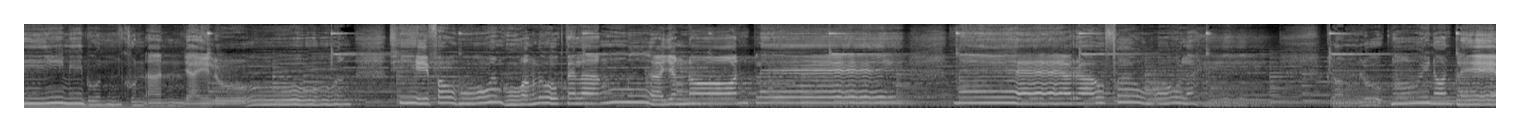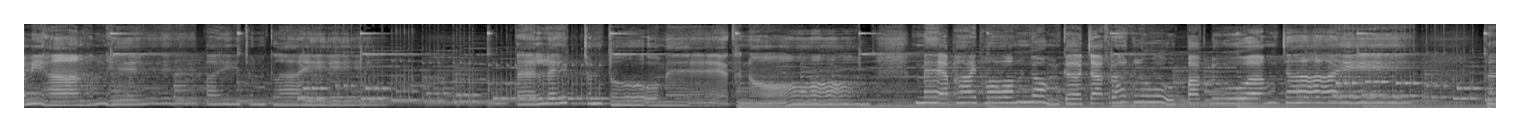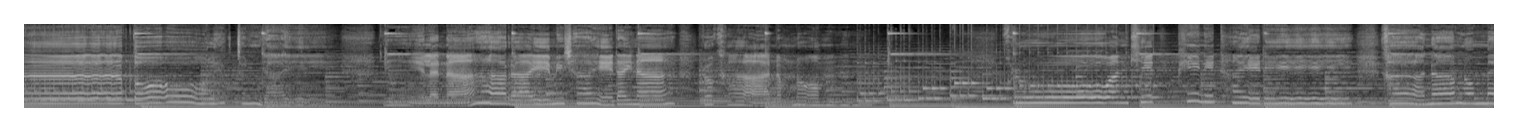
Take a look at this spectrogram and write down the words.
นี้มีบุญคุณอันใหญ่หลวง ที่เฝ้าห่วงห่วงลูกแต่หลังเมื่อยังนอนเปล แม่เราเฝ้าโอละเหกล่อมลูกน้อยนอนเปลไม่ห่างหันเหไปจนไกล แต่เล็กจนโตแม่ถนอม พายพร้อมย่อมเกิดจากรักลูกปักดวงใจ เติบโตเล็กจนใหญ่ นี่แหละนะอะไรไม่ใช่ได้นะ เพราะข้านำนม ครวนคิดพินิจให้ดี ค่าน้ำนมแม่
